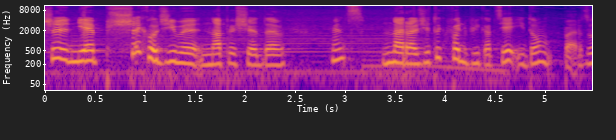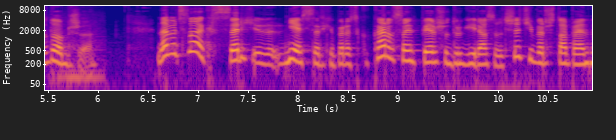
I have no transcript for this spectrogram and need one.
czy nie przechodzimy na P7? Więc na razie te kwalifikacje idą bardzo dobrze. Nawet tak, Sergio, nie Sergio Perez, tylko Carlos Sainz pierwszy, drugi Russell, trzeci Verstappen,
